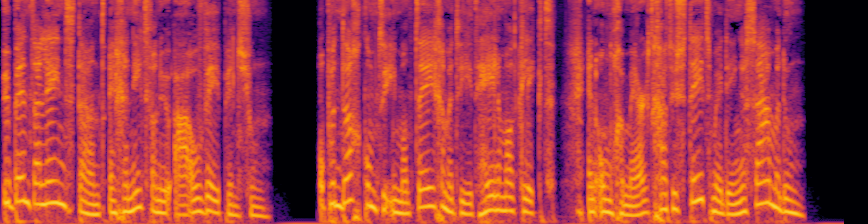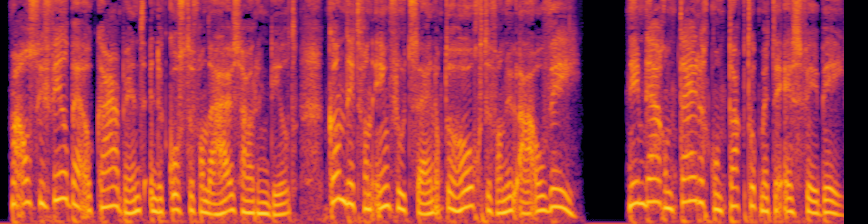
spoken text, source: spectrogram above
U bent alleenstaand en geniet van uw AOW-pensioen. Op een dag komt u iemand tegen met wie het helemaal klikt. En ongemerkt gaat u steeds meer dingen samen doen. Maar als u veel bij elkaar bent en de kosten van de huishouding deelt... kan dit van invloed zijn op de hoogte van uw AOW. Neem daarom tijdig contact op met de SVB.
